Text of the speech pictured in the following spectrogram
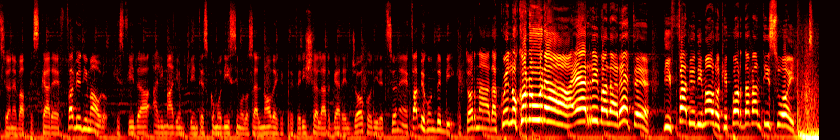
Conduzione va a pescare Fabio Di Mauro che sfida Alimadi, un cliente scomodissimo, lo sa il 9 che preferisce allargare il gioco, direzione Fabio con 2B che torna da quello con una e arriva la rete di Fabio Di Mauro che porta avanti i suoi.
